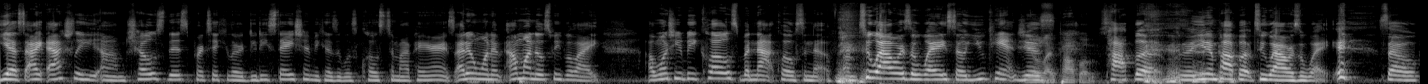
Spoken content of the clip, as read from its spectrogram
Yes, I actually um, chose this particular duty station because it was close to my parents. I didn't want to. I'm one of those people like, I want you to be close, but not close enough. I'm two hours away, so you can't just like pop ups. pop up. you didn't pop up two hours away. so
